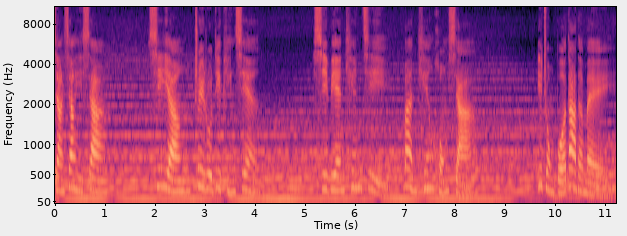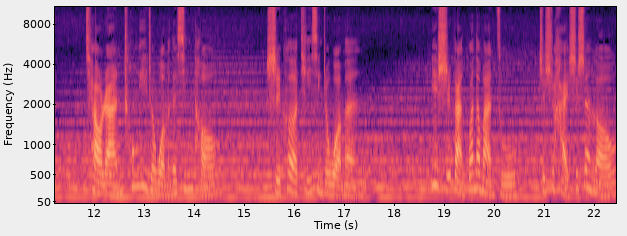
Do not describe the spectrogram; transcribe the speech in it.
想象一下。夕阳坠入地平线，西边天际漫天红霞，一种博大的美悄然充溢着我们的心头，时刻提醒着我们：一时感官的满足只是海市蜃楼，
